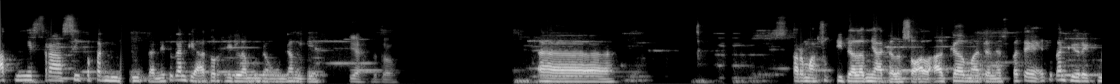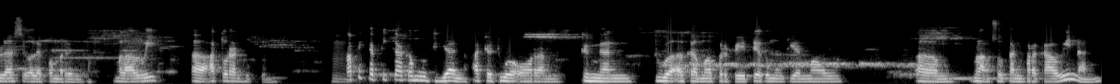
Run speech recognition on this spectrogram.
administrasi kependudukan itu kan diatur di dalam undang-undang ya. Iya betul. Uh, termasuk di dalamnya adalah soal agama dan lain sebagainya itu kan diregulasi oleh pemerintah melalui uh, aturan hukum. Hmm. Tapi ketika kemudian ada dua orang dengan dua agama berbeda kemudian mau um, melangsungkan perkawinan,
